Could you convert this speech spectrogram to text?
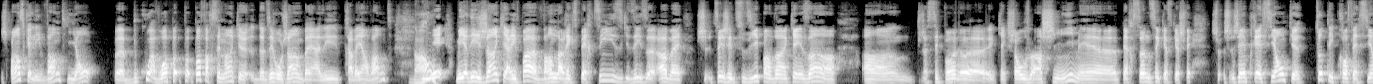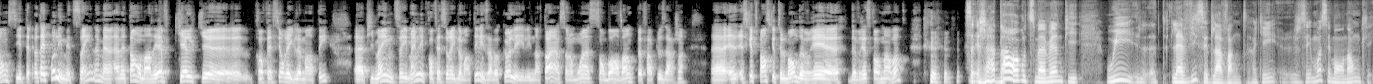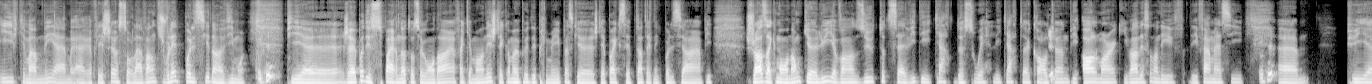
je pense que les ventes y ont euh, beaucoup à voir, pas, forcément que de dire aux gens ben allez travailler en vente, non. mais il y a des gens qui arrivent pas à vendre leur expertise, qui disent ah ben tu sais j'ai étudié pendant 15 ans en, en je sais pas là, quelque chose en chimie, mais euh, personne sait qu'est-ce que je fais. J'ai l'impression que toutes les professions, si peut-être pas les médecins, là, mais admettons on enlève quelques euh, professions réglementées, euh, puis même, tu sais, même les professions réglementées, les avocats, les, les notaires, selon moi, s'ils sont bons en vente, peuvent faire plus d'argent. Euh, est-ce que tu penses que tout le monde devrait, euh, devrait se former en vente? J'adore où tu m'amènes. Puis oui, la vie, c'est de la vente. OK? moi, c'est mon oncle Yves qui m'a amené à, réfléchir sur la vente. Je voulais être policier dans la vie, moi. Puis euh, j'avais pas des super notes au secondaire. Fait qu'à un moment donné, j'étais comme un peu déprimé parce que je n'étais pas accepté en technique policière. Puis je jase avec mon oncle lui, il a vendu toute sa vie des cartes de souhait, les cartes Carlton, puis Hallmark. Il vendait ça dans des, pharmacies. Puis,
